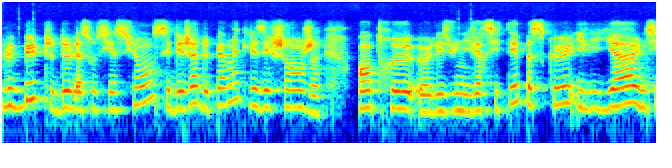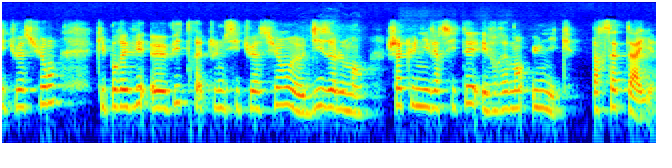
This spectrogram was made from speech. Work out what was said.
le but de l'association, c'est déjà de permettre les échanges entre euh, les universités parce qu'il y a une situation qui pourrait euh, vite être une situation euh, d'isolement. Chaque université est vraiment unique par sa taille,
